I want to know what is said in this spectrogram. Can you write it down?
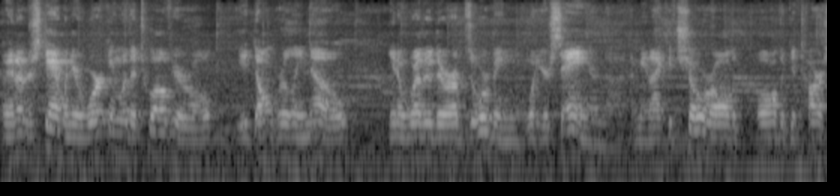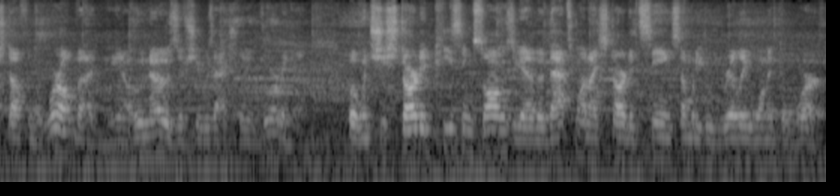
I mean, understand when you're working with a 12 year old, you don't really know you know, whether they're absorbing what you're saying or not. I mean, I could show her all the, all the guitar stuff in the world, but, you know, who knows if she was actually absorbing it. But when she started piecing songs together, that's when I started seeing somebody who really wanted to work.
